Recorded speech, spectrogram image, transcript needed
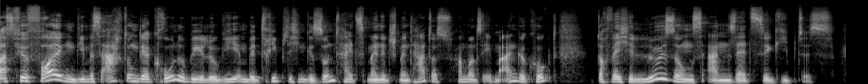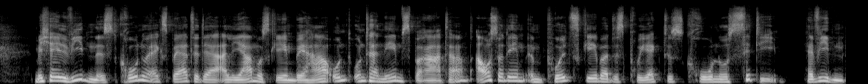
Was für Folgen die Missachtung der Chronobiologie im betrieblichen Gesundheitsmanagement hat, das haben wir uns eben angeguckt. Doch welche Lösungsansätze gibt es? Michael Wieden ist Chrono-Experte der Aliamus GmbH und Unternehmensberater, außerdem Impulsgeber des Projektes Chrono City. Herr Wieden,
